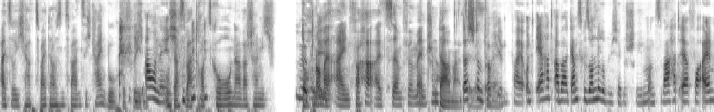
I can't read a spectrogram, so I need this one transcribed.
Also ich habe 2020 kein Buch geschrieben. ich auch nicht. Und das war trotz Corona wahrscheinlich Möglich. doch nochmal einfacher als ähm, für Menschen damals. Das eventuell. stimmt auf jeden Fall. Und er hat aber ganz besondere Bücher geschrieben. Und zwar hat er vor allem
